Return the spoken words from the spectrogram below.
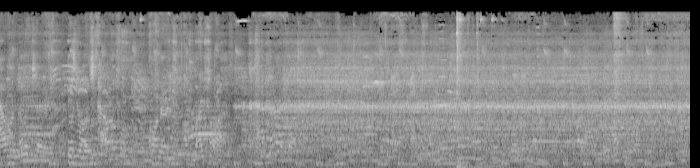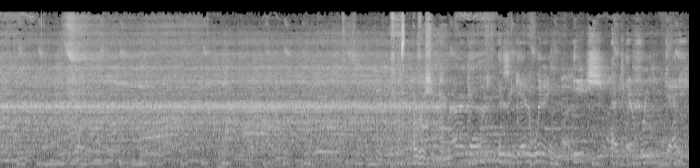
Our military is the most powerful on earth by far. And America. America is again winning each and every day.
